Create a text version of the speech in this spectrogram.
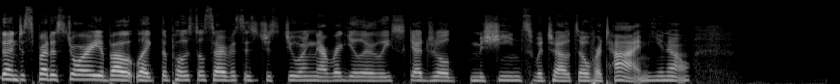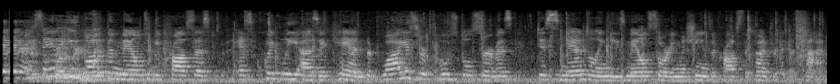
than to spread a story about, like, the Postal Service is just doing their regularly scheduled machine switch outs over time, you know? You say that you want the mail to be processed as quickly as it can, but why is your postal service dismantling these mail sorting machines across the country at this time?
